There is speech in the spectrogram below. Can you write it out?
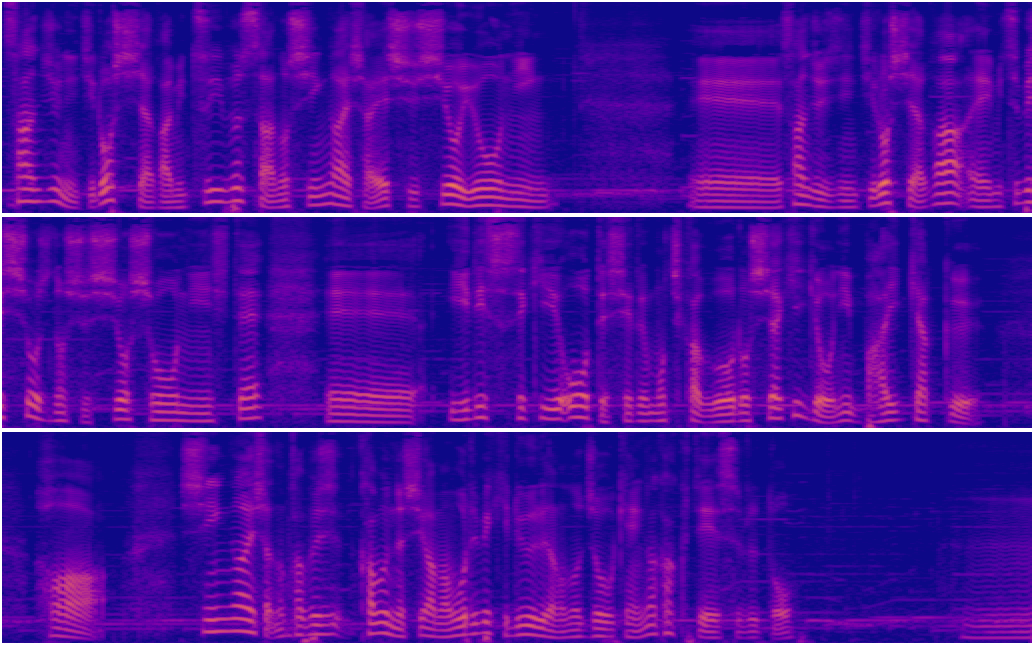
30日、ロシアが三井物産の新会社へ出資を容認。えー、31日、ロシアが、えー、三菱商事の出資を承認して、えー、イギリス石油大手シェル持ち株をロシア企業に売却。はあ。新会社の株株主が守るべきルールなどの条件が確定すると。うーん。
